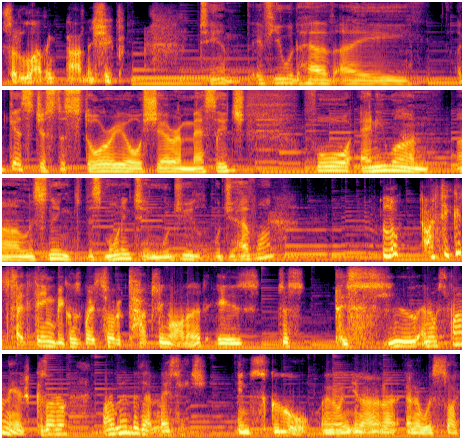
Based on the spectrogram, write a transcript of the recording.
sort of loving partnership. Tim, if you would have a, I guess, just a story or share a message for anyone uh, listening this morning, Tim, would you would you have one? Look, I think it's that thing because we're sort of touching on it is just pursue. And it was funny because I, I remember that message in school, and you know, and, I, and it was like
